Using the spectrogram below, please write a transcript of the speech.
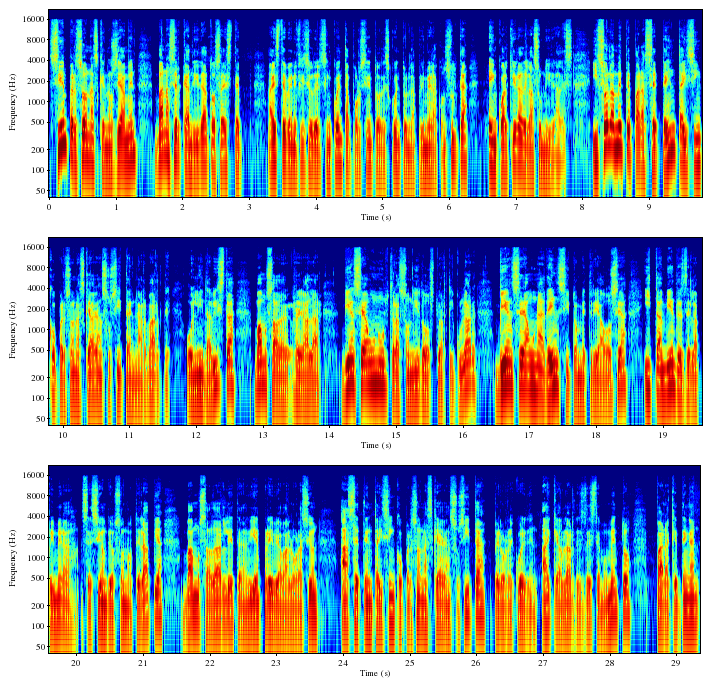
100 personas que nos llamen van a ser candidatos a este a este beneficio del 50% de descuento en la primera consulta en cualquiera de las unidades. Y solamente para 75 personas que hagan su cita en Narvarte o en Lindavista, a regalar bien sea un ultrasonido osteoarticular, bien sea una densitometría ósea y también desde la primera sesión de ozonoterapia vamos a darle también previa valoración a 75 personas que hagan su cita, pero recuerden, hay que hablar desde este momento para que tengan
